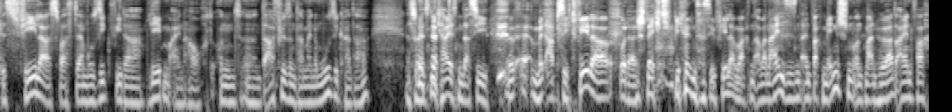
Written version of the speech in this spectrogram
des Fehlers, was der Musik wieder Leben einhaucht. Und äh, dafür sind da meine Musiker da. Das soll jetzt nicht heißen, dass sie äh, mit Absicht Fehler oder schlecht spielen, dass sie Fehler machen. Aber nein, sie sind einfach Menschen und man hört einfach,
